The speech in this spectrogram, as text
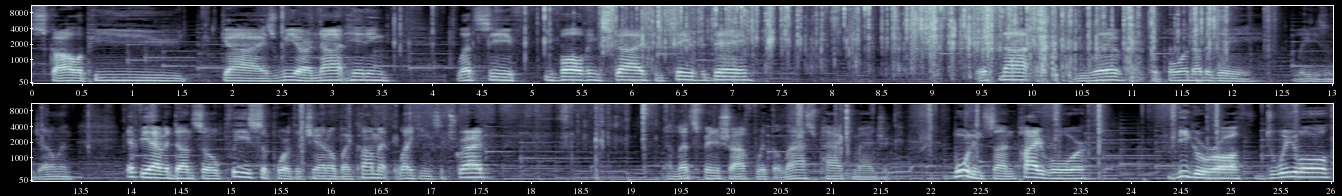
Scolipede. Guys, we are not hitting. Let's see if Evolving Skies can save the day. If not, we live to pull another day, ladies and gentlemen. If you haven't done so, please support the channel by comment, liking, subscribe. And let's finish off with the last pack magic. Moon and Sun, Pyroar, Vigoroth, Dwebble,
